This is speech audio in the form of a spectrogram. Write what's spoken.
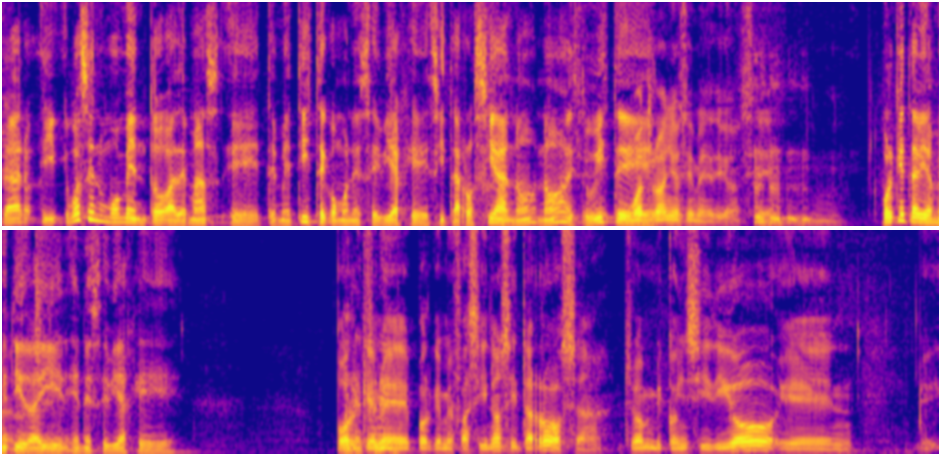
Claro, y vos en un momento, además, eh, te metiste como en ese viaje citarrociano, ¿no? Estuviste... cuatro años y medio, sí. ¿Por qué te habías Una metido ahí en, en ese viaje? Porque me, porque me fascinó Citarrosa. Yo me coincidió en eh,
